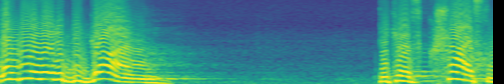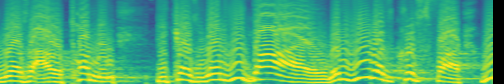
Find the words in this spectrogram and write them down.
And we already begun because Christ was our atonement because when he died, when he was crucified, we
